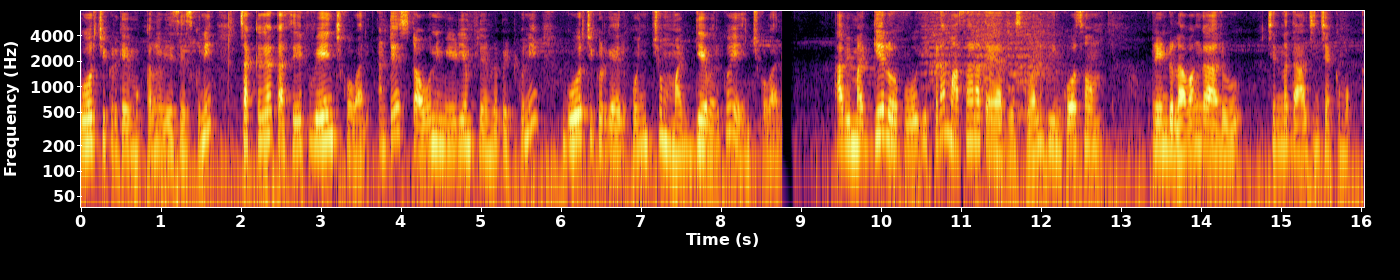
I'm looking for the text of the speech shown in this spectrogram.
గోరుచిక్కుడికాయ ముక్కలను వేసేసుకుని చక్కగా కాసేపు వేయించుకోవాలి. అంటే స్టవ్ని మీడియం ఫ్లేమ్లో పెట్టుకుని గోరుచిక్కుడికాయలు కొంచెం మగ్గే వరకు వేయించుకోవాలి. అవి మగ్గేలోపు ఇక్కడ మసాలా తయారు చేసుకోవాలి. దీనికోసం రెండు లవంగాలు చిన్న దాల్చిన చెక్క ముక్క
